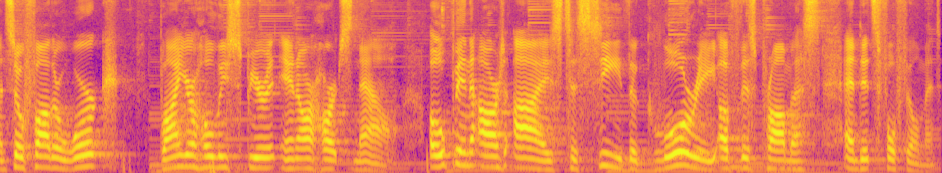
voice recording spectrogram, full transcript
And so, Father, work by your Holy Spirit in our hearts now. Open our eyes to see the glory of this promise and its fulfillment.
